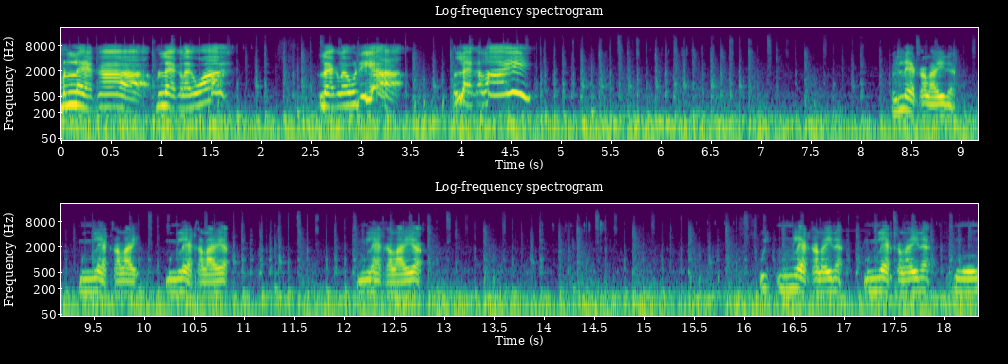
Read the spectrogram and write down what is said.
มันแหลกอะ มันแหลกอะไรวะ แหลกอะไรวะเนี่ยแหลกอะไรเฮ้ยแหลกอะไรเนี่ย มึงแหลกอะไร มึงแหลกอะไรอะมึงแหลกอะไรอะอุ้ยมึงแหลกอะไรเนี่ย มึงแหลกอะไรเนี่ย งง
